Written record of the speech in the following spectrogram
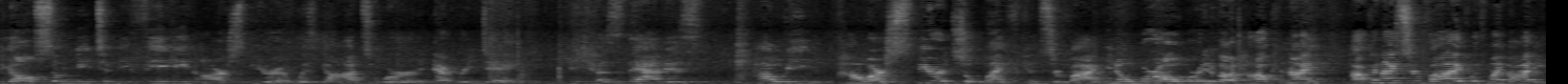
we also need to be feeding our spirit with God's word every day because that is how we how our spiritual life can survive. You know, we're all worried about how can I how can I survive with my body?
